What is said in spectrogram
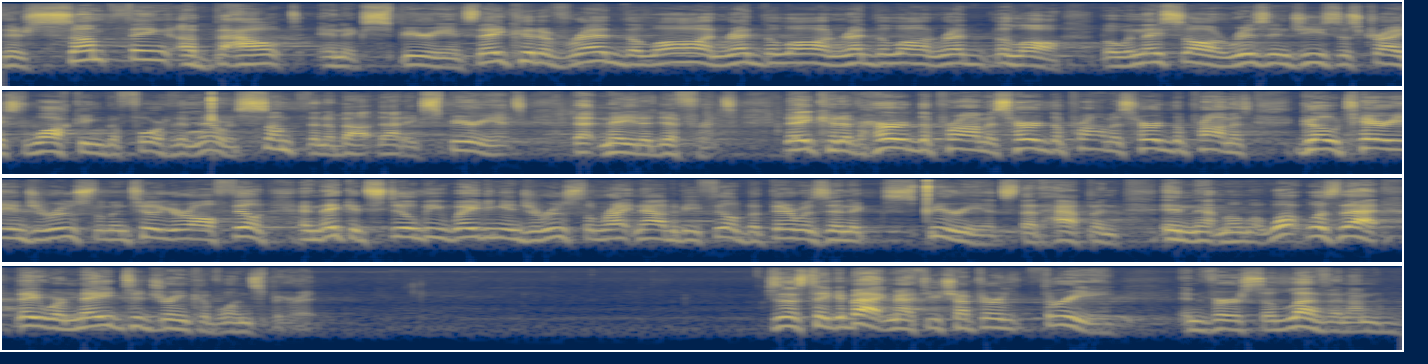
There's something about an experience. They could have read the law and read the law and read the law and read the law, but when they saw a risen Jesus Christ walking before them, there was something about that experience that made a difference. They could have heard the promise, heard the promise, heard the promise, go tarry in Jerusalem until you're all filled, and they could still be waiting in Jerusalem right now to be filled, but there was an experience that happened in that moment. What was that? They were made to drink of one spirit. So let's take it back, Matthew chapter 3 in verse 11. I'm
